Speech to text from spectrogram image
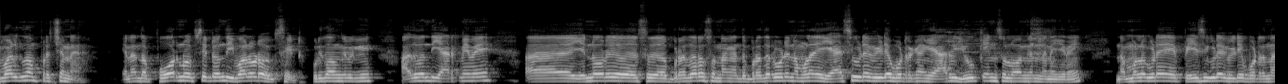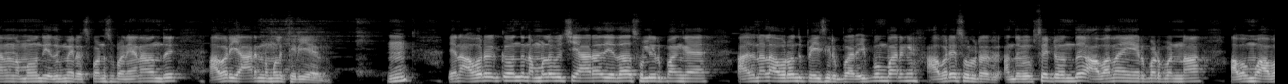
இவளுக்கு தான் பிரச்சனை. ஏன்னா இந்த போர்ன் வெப்சைட் வந்து இவளோட வெப்சைட் புரியுதா உங்களுக்கு? அது வந்து ஏற்கனவே இன்னொரு பிரதரும் சொன்னாங்க. அந்த பிரதர் கூட நம்மளை ஏசி கூட வீடியோ போட்டிருக்காங்க. யாரும் யூகேன்னு சொல்லுவாங்கன்னு நினைக்கிறேன். நம்மளை கூட பேசி கூட வீடியோ போட்டிருந்தாங்க நம்ம வந்து எதுவுமே ரெஸ்பான்ஸ் பண்ணல. ஏன்னா வந்து அவர் யாருன்னு நம்மளுக்கு தெரியாது. ம்? ஏன்னா அவருக்கு வந்து நம்மளை வச்சு யாராவது ஏதாவது சொல்லியிருப்பாங்க. அதனால அவர் வந்து பேசியிருப்பார். இப்போ பாருங்க அவரே சொல்கிறாரு அந்த வெப்சைட் வந்து அவ தான் ஏற்பாடு பண்ணா அவ அவ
